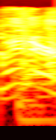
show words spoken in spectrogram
Winners!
